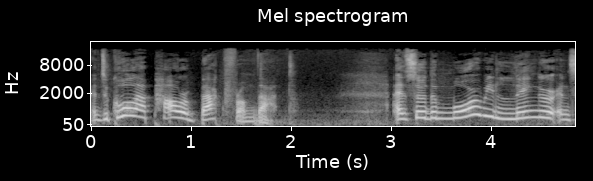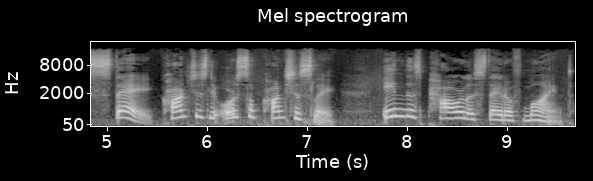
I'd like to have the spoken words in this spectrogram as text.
and to call our power back from that. And so the more we linger and stay, consciously or subconsciously, in this powerless state of mind,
